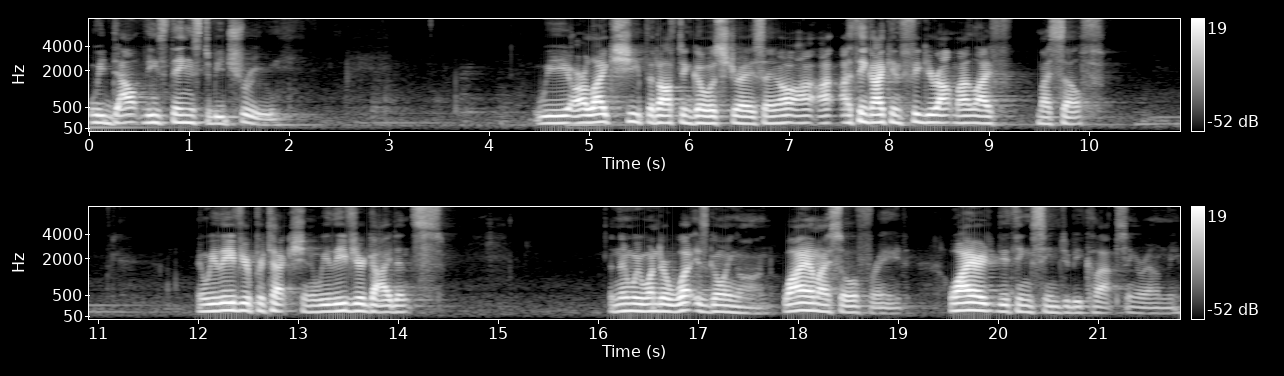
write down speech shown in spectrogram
we doubt these things to be true. We are like sheep that often go astray, saying, Oh, I, I think I can figure out my life myself. And we leave your protection, we leave your guidance. And then we wonder, what is going on? Why am I so afraid? Why do things seem to be collapsing around me?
